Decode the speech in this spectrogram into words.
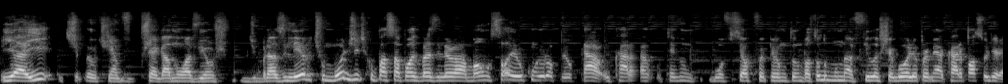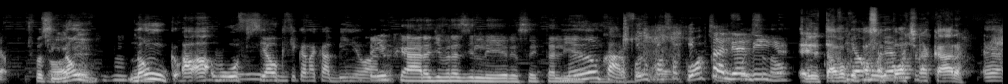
E aí, tipo, eu tinha chegado num avião de brasileiro, tinha um monte de gente com passaporte brasileiro na mão, só eu com o europeu. Cara, o cara, teve um, um oficial que foi perguntando pra todo mundo na fila, chegou, olhou pra minha cara e passou direto. Tipo assim, Olha. não, não a- a- o oficial que fica na cabine lá. Tenho né? cara de brasileiro, eu sou italiano. Não, cara, foi o passaporte. não foi isso, Italianinho. não. Ele tava com Porque o a mulher- passaporte na cara. É,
